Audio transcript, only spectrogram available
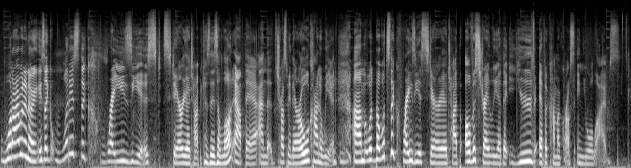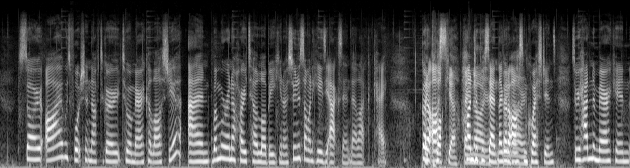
what I want to know is like, what is the craziest stereotype? Because there's a lot out there, and th- trust me, they're all kind of weird. Mm-hmm. Um, but what's the craziest stereotype of Australia that you've ever come across in your lives? So I was fortunate enough to go to America last year, and when we were in a hotel lobby, you know, as soon as someone hears your accent, they're like, okay. Got They to ask, hundred percent. They got They to ask some questions. So we had an American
